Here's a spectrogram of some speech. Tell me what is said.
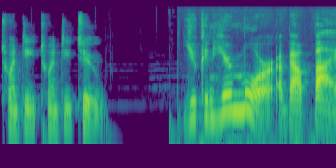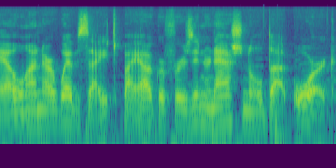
2022. You can hear more about Bio on our website, biographersinternational.org.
